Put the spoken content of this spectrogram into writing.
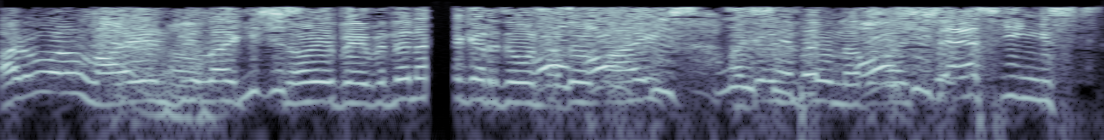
Right? I don't want to lie and be like, just- sorry, babe, and then I gotta do another all lie. she's, listen, but another all lie. she's asking is,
